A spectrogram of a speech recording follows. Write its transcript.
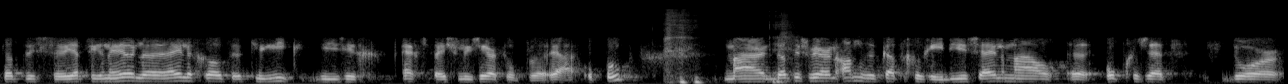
Dat is, eh, je hebt hier een hele, hele grote kliniek die zich echt specialiseert op, ja, op poep. maar dat is weer een andere categorie. Die is helemaal opgezet door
